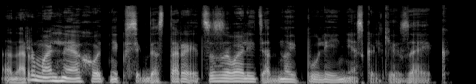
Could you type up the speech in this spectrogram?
А нормальный охотник всегда старается завалить одной пулей нескольких заек.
